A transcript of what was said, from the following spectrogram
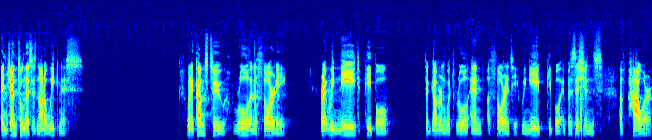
And gentleness is not a weakness. When it comes to rule and authority, right, we need people to govern with rule and authority. We need people in positions of power.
